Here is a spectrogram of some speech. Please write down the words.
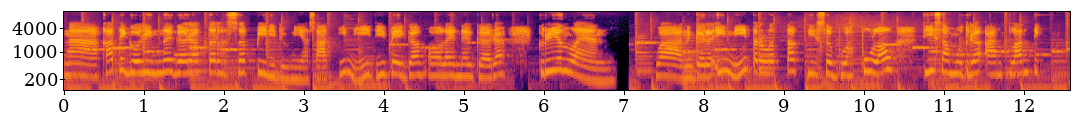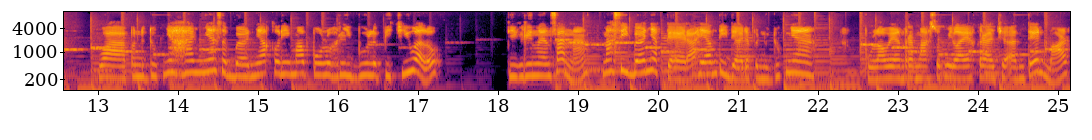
Nah, kategori negara tersepi di dunia saat ini dipegang oleh negara Greenland. Wah, negara ini terletak di sebuah pulau di Samudra Atlantik. Wah, penduduknya hanya sebanyak 50 ribu lebih jiwa loh. Di Greenland sana, masih banyak daerah yang tidak ada penduduknya. Pulau yang termasuk wilayah kerajaan Denmark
